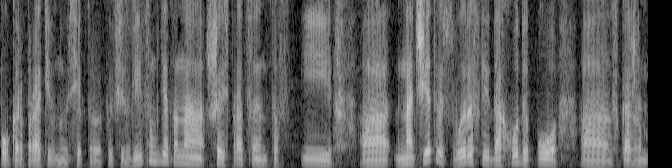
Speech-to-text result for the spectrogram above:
по корпоративному сектору, и по физлицам где-то на 6%, и на четверть выросли доходы по, скажем,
